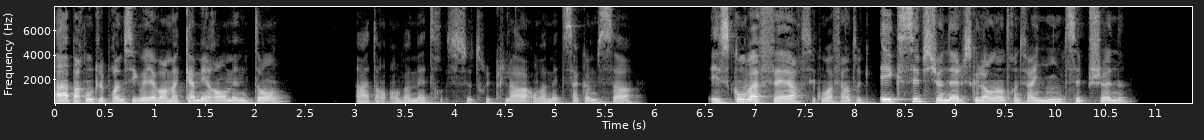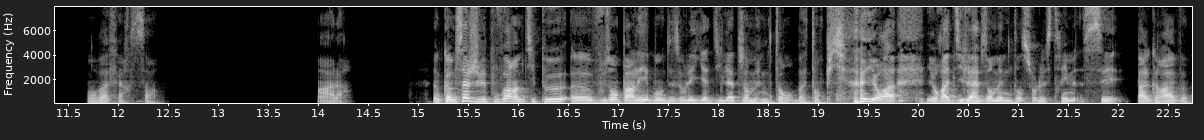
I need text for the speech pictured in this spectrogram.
Ah, par contre, le problème, c'est qu'il va y avoir ma caméra en même temps. Ah, attends, on va mettre ce truc-là, on va mettre ça comme ça. Et ce qu'on va faire, c'est qu'on va faire un truc exceptionnel, parce que là, on est en train de faire une Inception. On va faire ça. Voilà. Donc comme ça, je vais pouvoir un petit peu euh, vous en parler. Bon, désolé, il y a 10 labs en même temps. Bah tant pis, il, y aura, il y aura 10 labs en même temps sur le stream. C'est pas grave.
